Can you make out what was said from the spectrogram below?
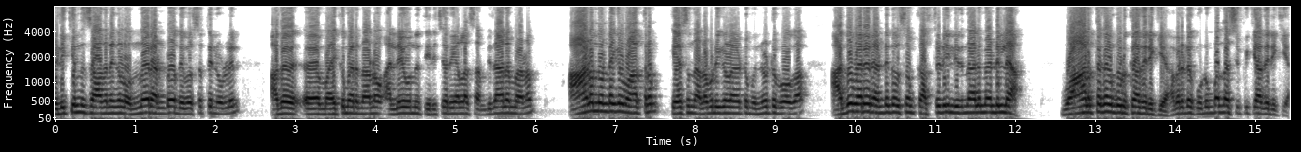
പിടിക്കുന്ന സാധനങ്ങൾ ഒന്നോ രണ്ടോ ദിവസത്തിനുള്ളിൽ അത് മയക്കുമരുന്നാണോ അല്ലയോ എന്ന് തിരിച്ചറിയാനുള്ള സംവിധാനം വേണം. ആണെന്നുണ്ടെങ്കിൽ മാത്രം കേസ് നടപടികളായിട്ട് മുന്നോട്ട് പോവുക. അതുവരെ രണ്ടു ദിവസം കസ്റ്റഡിയിൽ ഇരുന്നാലും വേണ്ടില്ല. വാർത്തകൾ കൊടുക്കാതിരിക്കുക. അവരുടെ കുടുംബം നശിപ്പിക്കാതിരിക്കുക.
